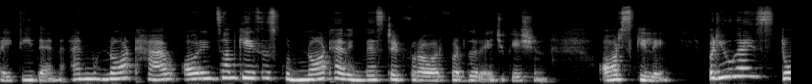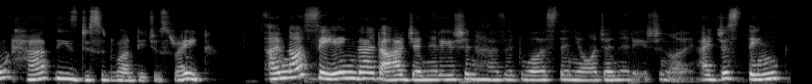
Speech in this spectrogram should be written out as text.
IT then and would not have, or in some cases, could not have invested for our further education or skilling. But you guys don't have these disadvantages, right? I'm not saying that our generation has it worse than your generation. Or I just think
